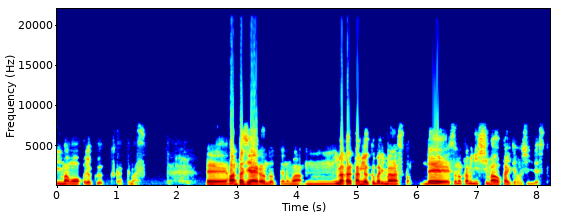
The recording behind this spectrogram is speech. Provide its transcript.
今もよく使ってます。えー、ファンタジーアイランドってのは、うん、今から紙を配りますと。で、その紙に島を描いてほしいんですと。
